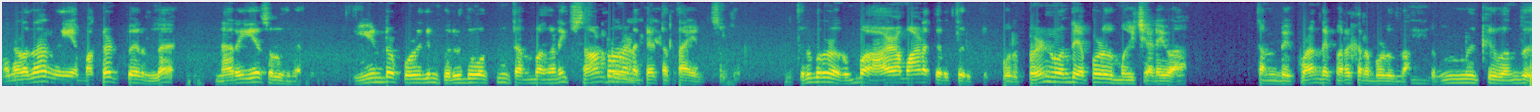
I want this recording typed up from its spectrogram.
அதனால தான் நீங்கள் மக்கள் பேரில் நிறைய சொல்கிறார். ஈன்ற பொழுதின் பெருதுவக்கும் தன் மகனை சான்றோர் என கேட்ட என்று சொல்கிறார். திருக்குறள் ரொம்ப ஆழமான கருத்து இருக்கு. ஒரு பெண் வந்து எப்பொழுது மகிழ்ச்சி அடைவா? தன்னுடைய குழந்தை பிறக்கிற பொழுதுதான். பெண்ணுக்கு வந்து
